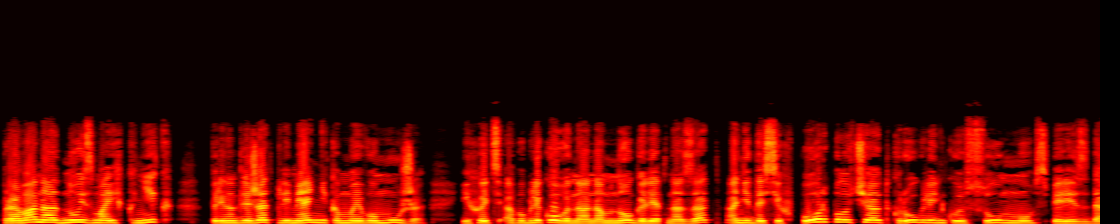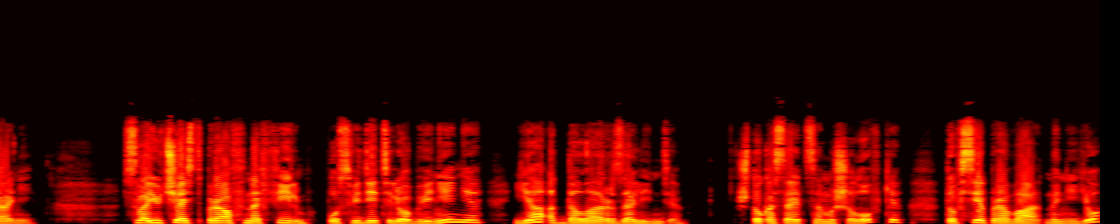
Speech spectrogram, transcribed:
Права на одну из моих книг принадлежат племянникам моего мужа, и хоть опубликована она много лет назад, они до сих пор получают кругленькую сумму с переизданий. Свою часть прав на фильм по свидетелю обвинения я отдала Розалинде. Что касается мышеловки, то все права на нее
